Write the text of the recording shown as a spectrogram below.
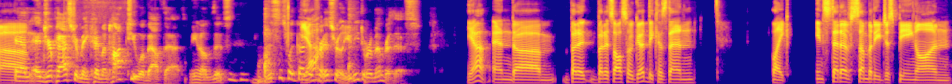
Um, and and your pastor may come and talk to you about that. You know, this mm-hmm. this is what God yeah. did for Israel. You need to remember this. Yeah, and um, but it but it's also good because then, like, instead of somebody just being on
